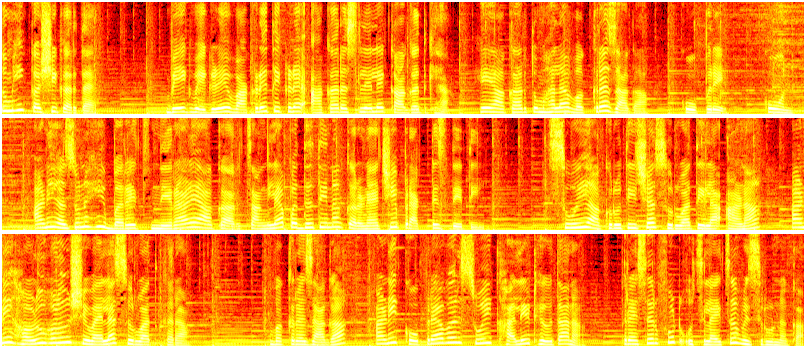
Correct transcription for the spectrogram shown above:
तुम्ही कशी करताय. वेगवेगळे वाकडे तिकडे आकार असलेले कागद घ्या. हे आकार तुम्हाला वक्र जागा कोपरे कोन आणि अजूनही बरेच निराळे आकार चांगल्या पद्धतीनं करण्याची प्रॅक्टिस देतील. सुई आकृतीच्या सुरुवातीला आणा आणि हळूहळू शिवायला सुरुवात करा. वक्र जागा आणि कोपऱ्यावर सुई खाली ठेवताना प्रेसर फूट उचलायचं विसरू नका.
